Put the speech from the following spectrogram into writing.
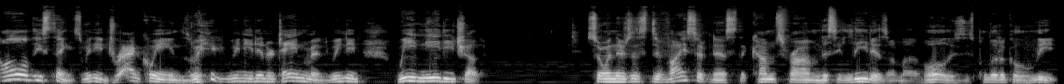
all of these things. We need drag queens. We we need entertainment. We need we need each other. So when there's this divisiveness that comes from this elitism of oh, there's this political elite.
